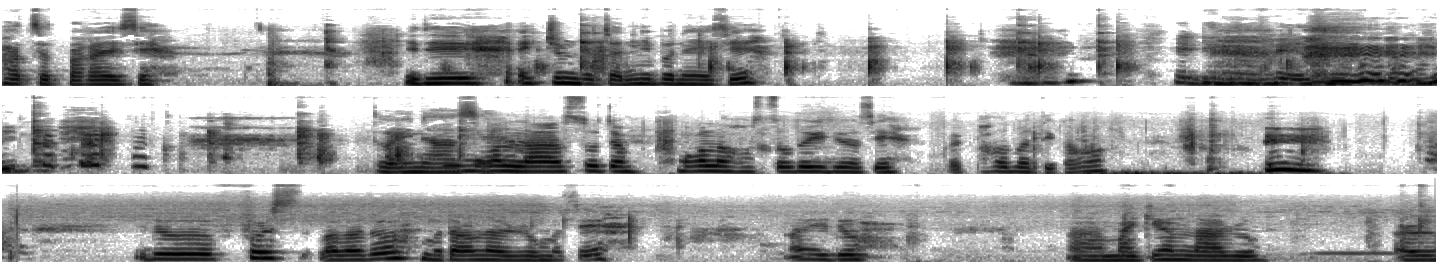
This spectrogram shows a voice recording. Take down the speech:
bhat chat pakai chutney mogala hostel to idu ase koi phal ba dikha idu first wala to mutala room ase ai idu maikian la room aru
